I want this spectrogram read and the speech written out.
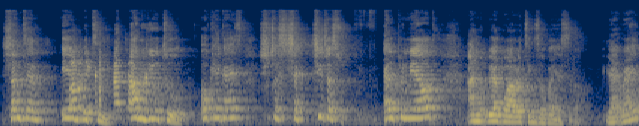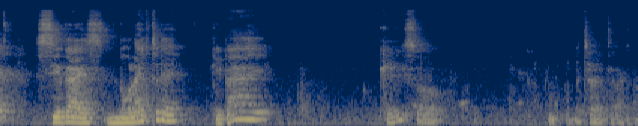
Chantel Ear Oh, Boutique on. YouTube. Okay, guys. She just checked. She just helping me out, and we are going our things over yesterday. Yeah, right. See you guys. No life today. Okay, bye. Okay, so. Let me turn it off.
